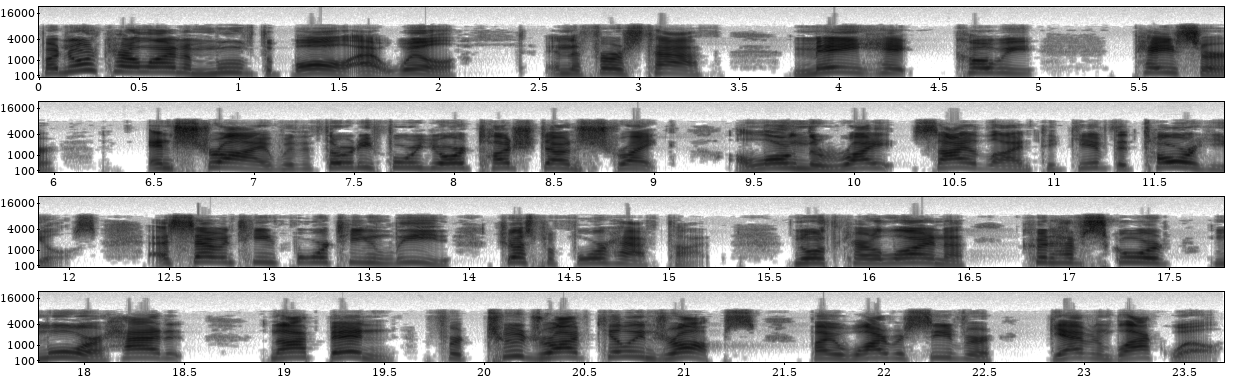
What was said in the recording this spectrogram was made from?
But North Carolina moved the ball at will in the first half. Maye hit Kobe Paysour and stride with a 34 yard touchdown strike along the right sideline to give the Tar Heels a 17 14 lead just before halftime. North Carolina could have scored more had it not been for two drive killing drops by wide receiver Gavin Blackwell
